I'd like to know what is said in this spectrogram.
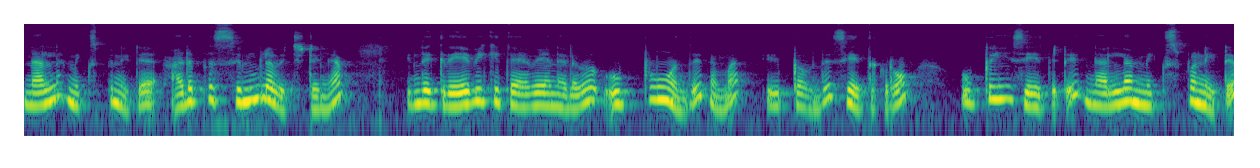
நல்லா மிக்ஸ் பண்ணிவிட்டு அடுப்பை சிம்மில் வச்சுட்டுங்க. இந்த கிரேவிக்கு தேவையான அளவு உப்பும் வந்து நம்ம இப்போ வந்து சேர்த்துக்கிறோம். உப்பையும் சேர்த்துட்டு நல்லா மிக்ஸ் பண்ணிவிட்டு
